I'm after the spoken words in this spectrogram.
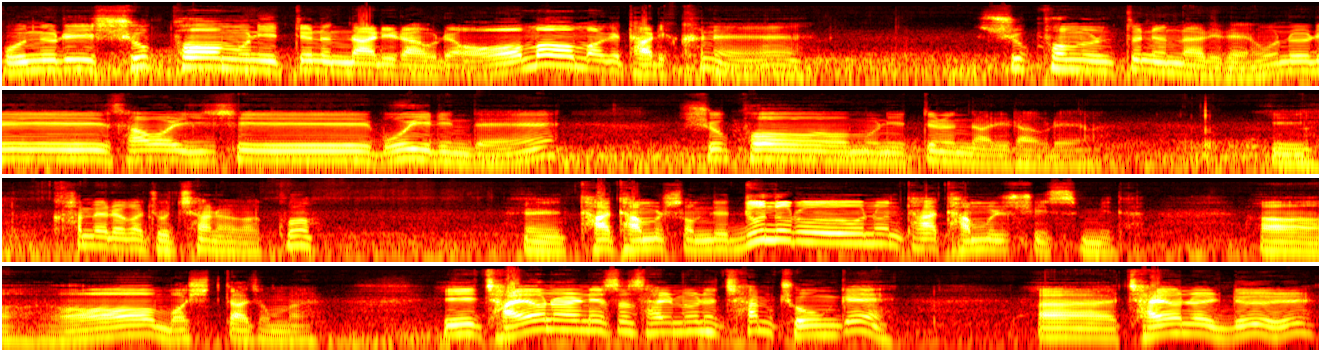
오늘이 슈퍼문이 뜨는 날이라 그래. 어마어마하게 달이 크네. 슈퍼문 뜨는 날이래. 오늘이 4월 25일인데 슈퍼문이 뜨는 날이라 그래요. 이 카메라가 좋지 않아 갖고 예, 다 담을 수 없는데 눈으로는 다 담을 수 있습니다. 어, 어 멋있다 정말. 이 자연 안에서 살면은 참 좋은 게 아, 자연을 늘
